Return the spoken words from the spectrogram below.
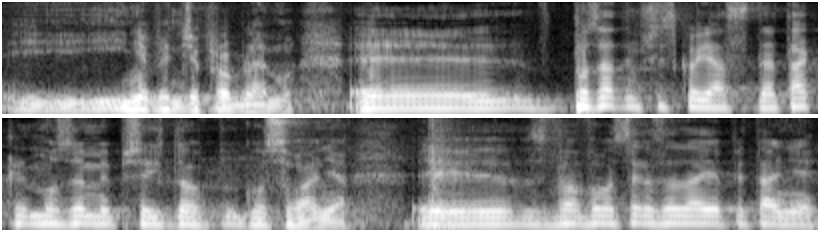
i, i nie będzie problemu. Yy, Poza tym wszystko jasne, tak? Możemy przejść do głosowania. Wo- Wobec tego zadaję pytanie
